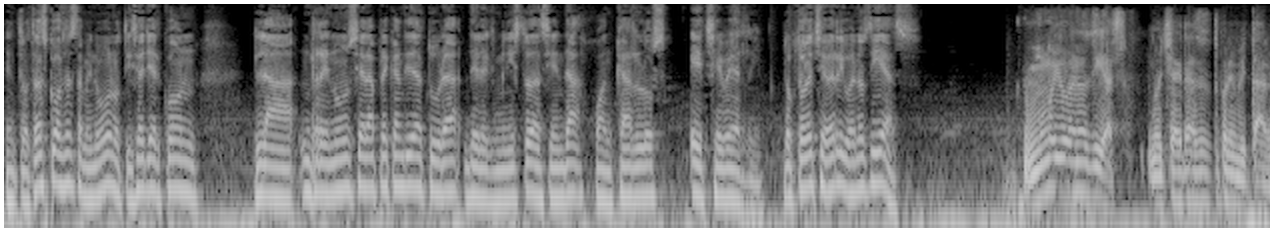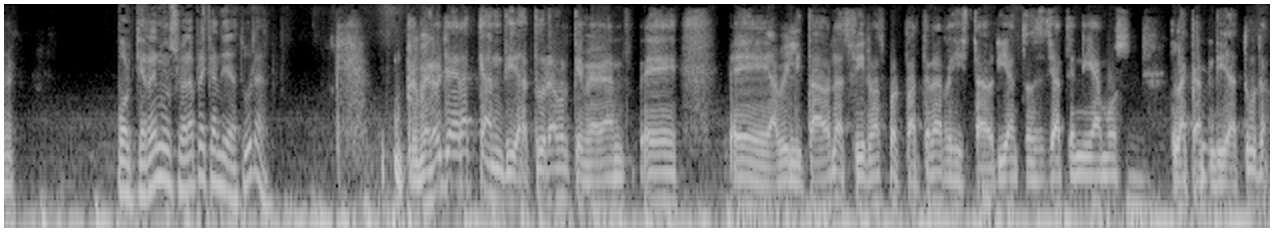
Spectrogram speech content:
Entre otras cosas, también hubo noticia ayer con la renuncia a la precandidatura del exministro de Hacienda, Juan Carlos Echeverry. Doctor Echeverry, buenos días. Muy buenos días. Muchas gracias por invitarme. ¿Por qué renunció a la precandidatura? Primero ya era candidatura porque me habían eh, eh, habilitado las firmas por parte de la registraduría, entonces ya teníamos la candidatura.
